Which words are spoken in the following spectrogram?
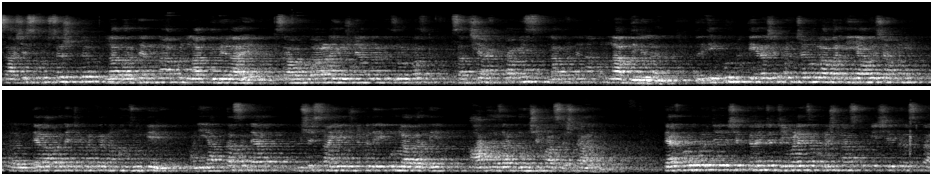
सहाशे सदुसष्ट लाभार्थ्यांना आपण लाभ दिलेला आहे. श्रावणबाळ योजनेअंतर्गत जवळपास सातशे अठ्ठावीस लाभार्थ्यांना आपण लाभ दिलेला आहे. तर एकूण तेराशे पंच्याण्णव लाभार्थी यावर्षी आपण त्या लाभार्थ्यांची प्रकरणं मंजूर केली. आणि आता सध्या विशेष सहाय्य योजनेमध्ये एकूण लाभार्थी आठ हजार दोनशे पासष्ट आहे त्याचबरोबर जे शेतकऱ्यांच्या जिवाळ्याचा प्रश्न असतो की शेत रस्ता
